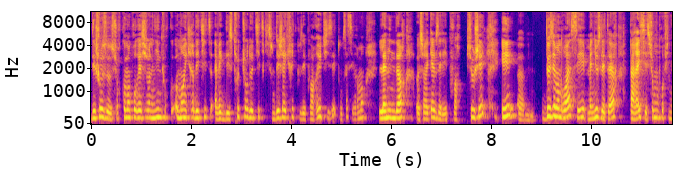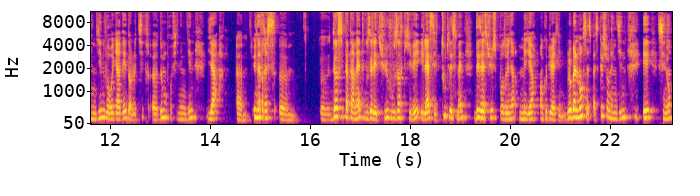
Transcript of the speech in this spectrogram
des choses sur comment progresser sur LinkedIn, comment écrire des titres avec des structures de titres qui sont déjà écrites que vous allez pouvoir réutiliser. Donc ça, c'est vraiment la mine d'or euh, sur laquelle vous allez pouvoir piocher. Et euh, deuxième endroit, c'est ma newsletter. Pareil, c'est sur mon profil LinkedIn. Vous regardez dans le titre de mon profil LinkedIn, il y a une adresse euh, d'un site internet, vous allez dessus, vous vous inscrivez, et là, c'est toutes les semaines des astuces pour devenir meilleur en copywriting. Globalement, ça se passe que sur LinkedIn, et sinon,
